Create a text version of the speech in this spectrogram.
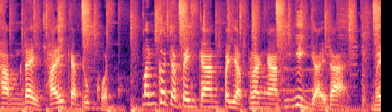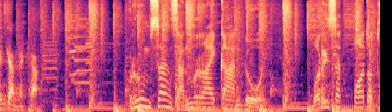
ทำได้ใช้กันทุกคน มันก็จะเป็นการประหยัดพลังงานที่ยิ่งใหญ่ได้เหมือนกันนะครับ ร่วมสร้างสรรค์รายการโดย บริษัทปตท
